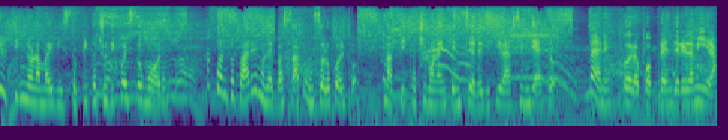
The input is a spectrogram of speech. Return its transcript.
Il team non ha mai visto Pikachu di questo umore. A quanto pare non è bastato un solo colpo, ma Pikachu non ha intenzione di tirarsi indietro. Bene, ora può prendere la mira.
